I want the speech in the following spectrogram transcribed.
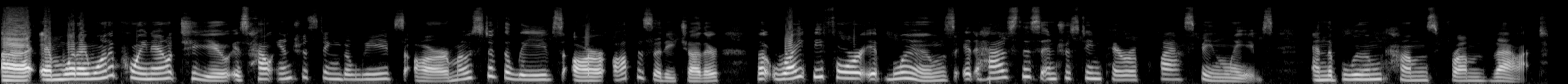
Uh, and what I want to point out to you is how interesting the leaves are. Most of the leaves are opposite each other, but right before it blooms, it has this interesting pair of clasping leaves, and the bloom comes from that.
